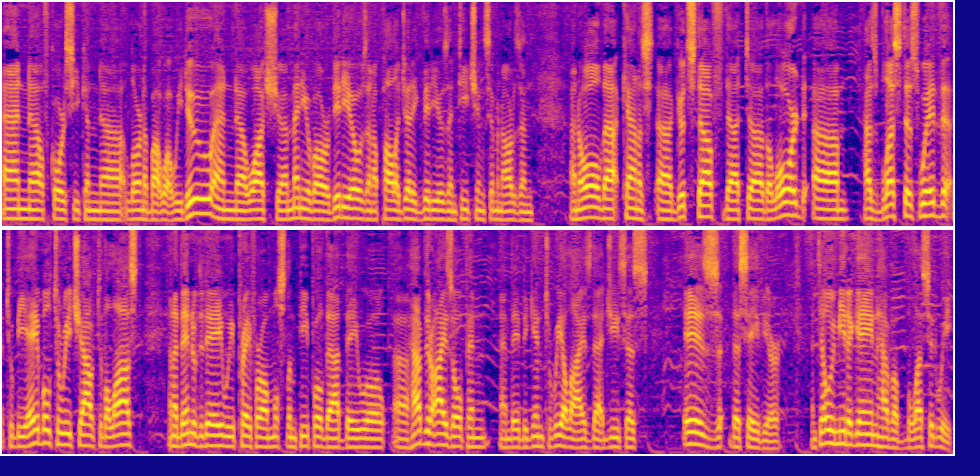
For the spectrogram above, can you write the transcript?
And uh, of course, you can uh, learn about what we do and uh, watch uh, many of our videos and apologetic videos and teaching seminars and, and all that kind of uh, good stuff that the Lord um, has blessed us with to be able to reach out to the lost. And at the end of the day, we pray for our Muslim people that they will have their eyes open and they begin to realize that Jesus is the Savior. Until we meet again, have a blessed week.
